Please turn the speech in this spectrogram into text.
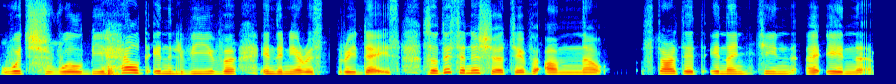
which will be held in Lviv in the nearest three days. So this initiative um, started in 19 uh, in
